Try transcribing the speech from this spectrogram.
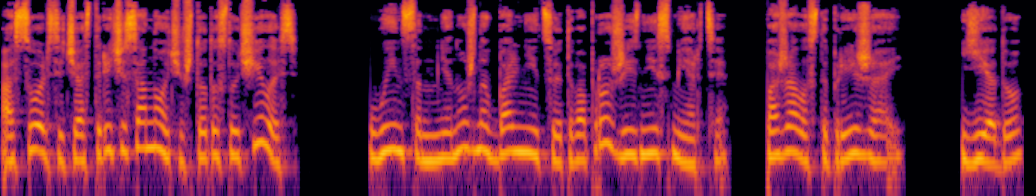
«А Соль, сейчас три часа ночи, что-то случилось?» «Уинстон, мне нужно в больницу, это вопрос жизни и смерти. Пожалуйста, приезжай». «Еду».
